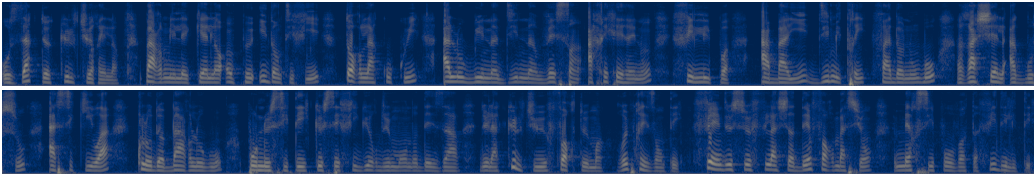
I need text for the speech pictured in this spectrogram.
aux actes culturels, parmi lesquels on peut identifier Torla Koukoui, Aloubine Dine Vincent Achecherenou, Philippe Abayi, Dimitri Fadonoubo, Rachel Agboussou, Asikiwa, Claude Barlogou, pour ne citer que ces figures du monde des arts, de la culture fortement représentées. Fin de ce flash d'information. Merci pour votre fidélité.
